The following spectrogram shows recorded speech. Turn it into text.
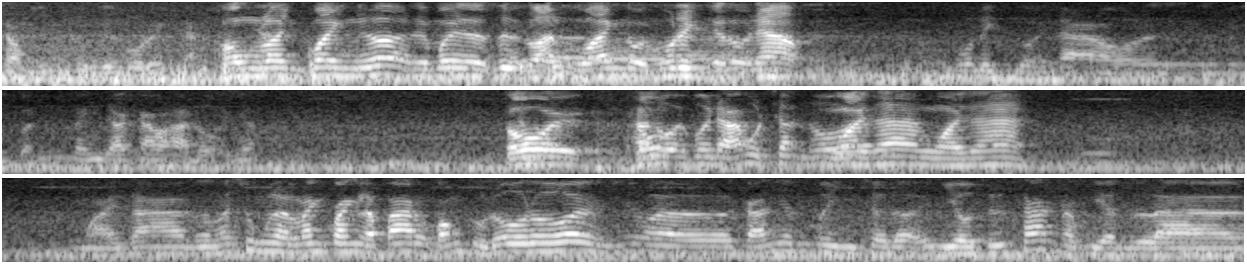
trong những cựu viên vô địch không loanh quanh nữa thì bây giờ dự đoán của anh đội vô địch là đội nào? Vô địch đội nào mình vẫn đánh giá cao Hà Nội nhé. Tôi Hà Nội mới đá một trận thôi. ngoài ra ngoài ra. Ngoài ra nói chung là loanh quanh là ba đội bóng thủ đô thôi nhưng mà cá nhân mình chờ đợi nhiều thứ khác đặc biệt là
